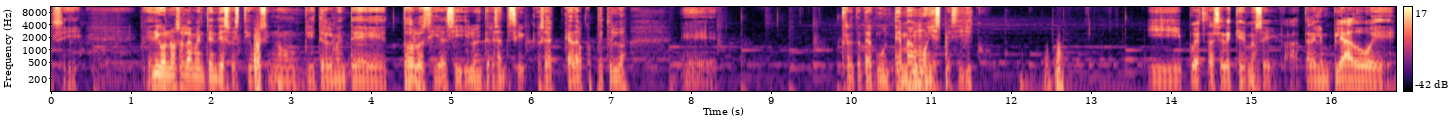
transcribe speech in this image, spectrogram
Sí. digo, no solamente en días festivos, sino literalmente todos los días. Y, lo interesante es que, o sea, cada capítulo trata de algún tema muy específico y puede tratarse de que, no sé, a tal el empleado eh,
